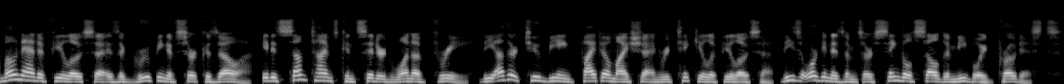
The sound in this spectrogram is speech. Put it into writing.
Monadofilosa is a grouping of Cercozoa. It is sometimes considered one of three, the other two being Phytomyxa and Reticulofilosa. These organisms are single-celled amoeboid protists.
